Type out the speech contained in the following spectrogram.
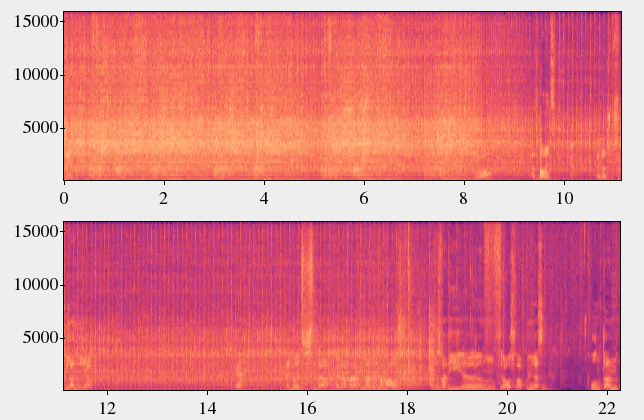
Okay. So. Also 19. Bei 90 bist du gelandet, ja? Okay. Bei 90 sind wir bei dem Apparat gelandet. Machen wir aus. Dann müssen wir die, ähm, den Auspuff abkühlen lassen. Und dann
